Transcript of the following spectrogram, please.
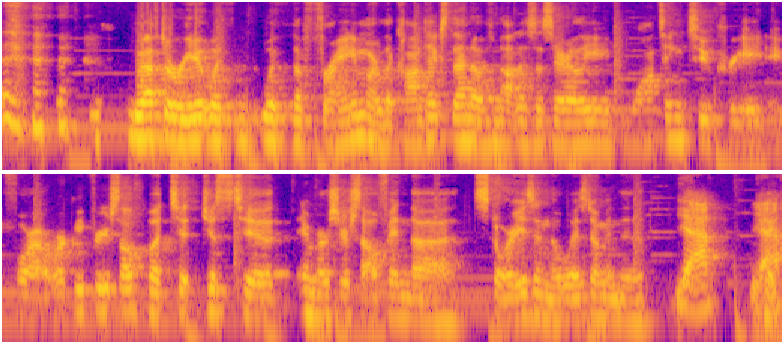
you have to read it with with the frame or the context then of not necessarily wanting to create a four hour work week for yourself, but to just to immerse yourself in the stories and the wisdom and the yeah yeah.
